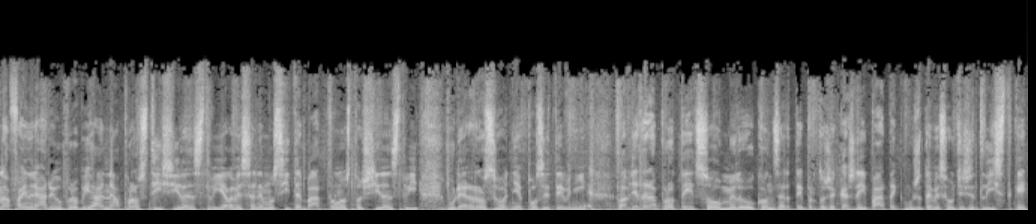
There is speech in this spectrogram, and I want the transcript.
na Fine Rádiu probíhá naprostý šílenství, ale vy se nemusíte bát, tohle to šílenství bude rozhodně pozitivní. Hlavně teda pro ty, co milují koncerty, protože každý pátek můžete vysoutěžit lístky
